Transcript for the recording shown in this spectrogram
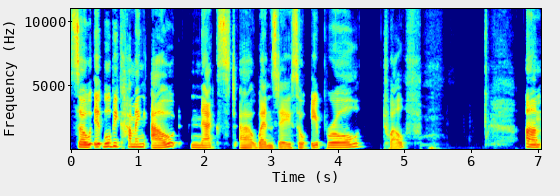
So it will be coming out next uh, Wednesday, so April 12th. Um,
